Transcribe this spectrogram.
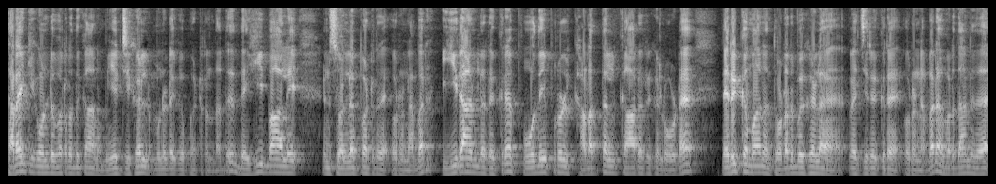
கரைக்கு கொண்டு வர்றதுக்கான முயற்சிகள் முன்னெடுக்கப்பட்டிருந்தது. தெஹிபாலே என்று சொல்லப்படுற ஒரு நபர் ஈரானில் இருக்கிற போதைப்பொருள் கடத்தல்காரர்களோட நெருக்கமான தொடர்புகளை வச்சிருக்கிற ஒரு நபர். அவர் தான் இதை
